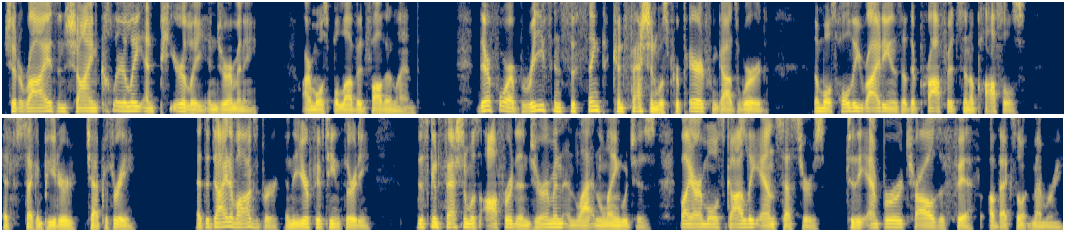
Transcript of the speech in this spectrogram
should arise and shine clearly and purely in Germany, our most beloved fatherland. Therefore, a brief and succinct confession was prepared from God's word, the most holy writings of the prophets and apostles, at 2 Peter chapter 3. At the Diet of Augsburg in the year 1530, this confession was offered in German and Latin languages by our most godly ancestors to the Emperor Charles V of excellent memory.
